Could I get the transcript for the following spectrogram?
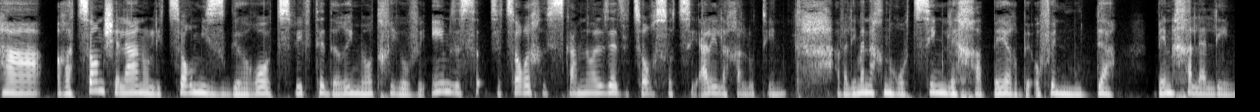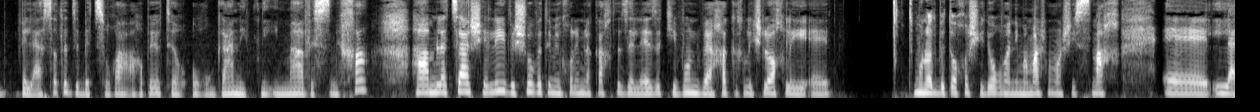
הרצון שלנו ליצור מסגרות סביב תדרים מאוד חיוביים, זה, זה צורך, הסכמנו על זה, זה צורך סוציאלי לחלוטין. אבל אם אנחנו רוצים לחבר באופן מודע בין חללים ולעשות את זה בצורה הרבה יותר אורגנית, נעימה ושמחה, ההמלצה שלי, ושוב אתם יכולים לקחת את זה לאיזה כיוון ואחר כך לשלוח לי אה, תמונות בתוך השידור, ואני ממש ממש אשמח אה, לה,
